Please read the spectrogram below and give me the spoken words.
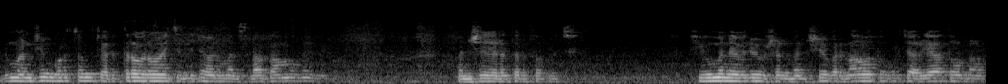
ഇത് മനുഷ്യൻ കുറച്ചൊന്ന് ചരിത്രപരമായി ചിന്തിച്ച് അവന് മനസ്സിലാക്കാവുന്നതേ മനുഷ്യ ചരിത്രത്തെ കുറിച്ച് ഹ്യൂമൻ എവല്യൂഷൻ മനുഷ്യ പരിണാമത്തെ കുറിച്ച് അറിയാത്തതുകൊണ്ടാണ്.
